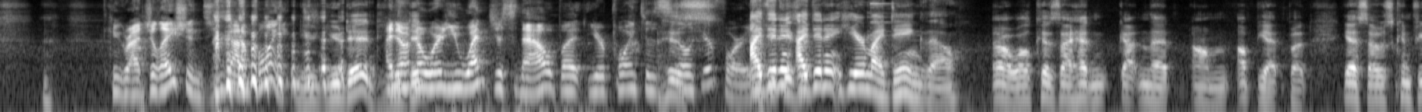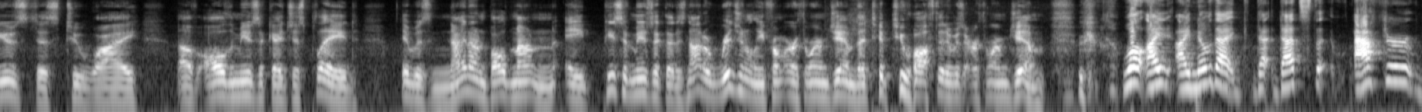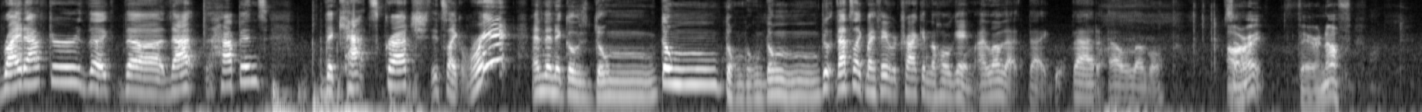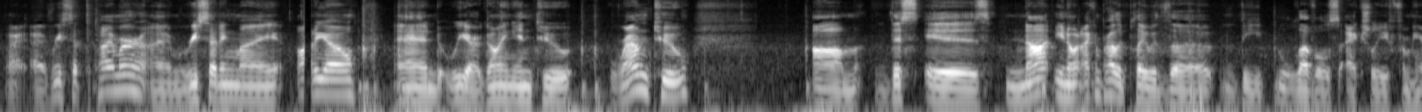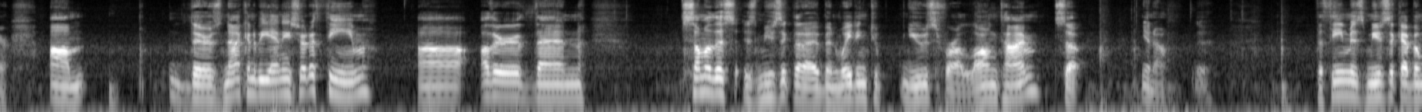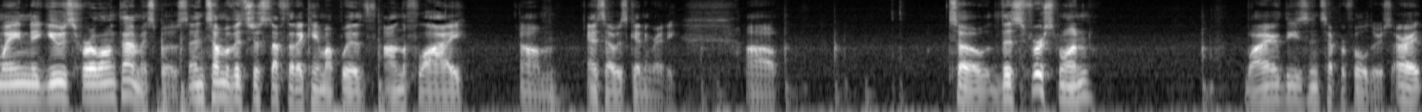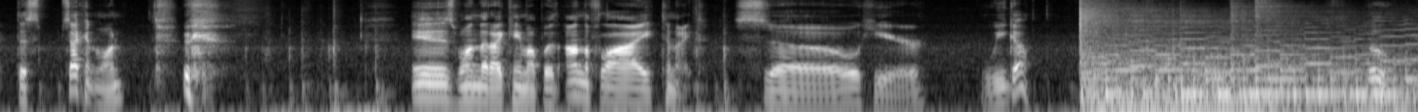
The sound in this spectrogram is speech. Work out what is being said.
Congratulations, you got a point. You you did. I don't did. know where you went just now, but your point is still here for you. I think didn't. he's I a- didn't hear my ding though. Oh well, because I hadn't gotten that um, up yet. But yes, I was confused as to why, of all the music I just played, it was "Night on Bald Mountain," a piece of music that is not originally from Earthworm Jim. That tipped you off that it was Earthworm Jim. Well, I I know that that that's the after right after the the that happens. the cat scratch. It's like "Rrrt," and then it goes dong dong dong dong dong. That's like my favorite track in the whole game. I love that that that uh, level. So- All right, fair enough. All right, I've reset the timer. I'm resetting my audio, and we are going into round two. Um, this is not. You know what? I can probably play with the the levels actually from here. Um, there's not going to be any sort of theme, uh, other than some of this is music that I've been waiting to use for a long time. So, you know, the theme is music I've been waiting to use for a long time, I suppose. And some of it's just stuff that I came up with on the fly um, as I was getting ready. Uh, so, this first one. Why are these in separate folders? Alright, this second one is one that I came up with on the fly tonight. So, here we go. Ooh,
